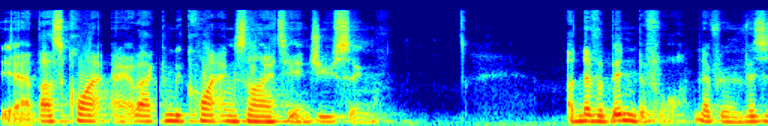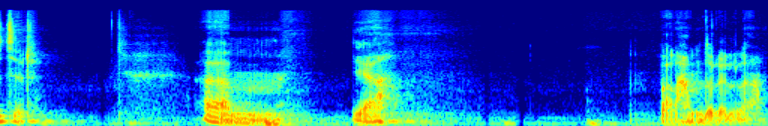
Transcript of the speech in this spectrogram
yeah, that's quite that can be quite anxiety inducing. I'd never been before, never even visited. Um, yeah, but alhamdulillah.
